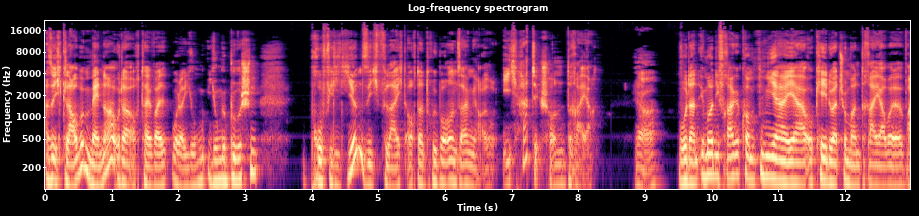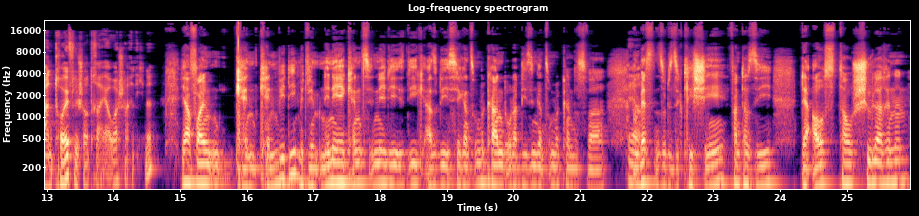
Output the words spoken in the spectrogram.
Also ich glaube, Männer oder auch teilweise oder jung, junge Burschen profilieren sich vielleicht auch darüber und sagen, ja, also ich hatte schon Dreier. Ja. Wo dann immer die Frage kommt, ja, ja, okay, du hattest schon mal einen Dreier, aber war ein teuflischer Dreier wahrscheinlich, ne? Ja, vor allem, kennen, kennen wir die? Mit wem? Nee, nee, kennst, nee, die, die, also die ist hier ganz unbekannt oder die sind ganz unbekannt. Das war Ja, am besten so diese Klischee-Fantasie der Austauschschülerinnen.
